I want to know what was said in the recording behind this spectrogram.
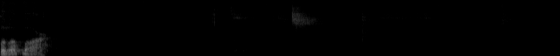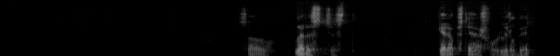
Pull up bar. So let us just get upstairs for a little bit.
